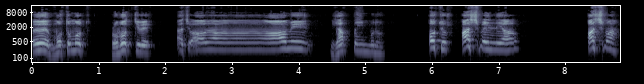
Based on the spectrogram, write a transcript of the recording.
Öyle motomot robot gibi aç amin, yapmayın bunu. Otur açma elini ya. Açma.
